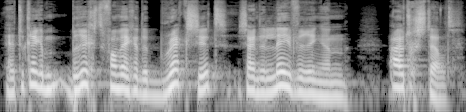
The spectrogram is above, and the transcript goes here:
Eh, toen kreeg ik een bericht vanwege de brexit zijn de leveringen uitgesteld.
